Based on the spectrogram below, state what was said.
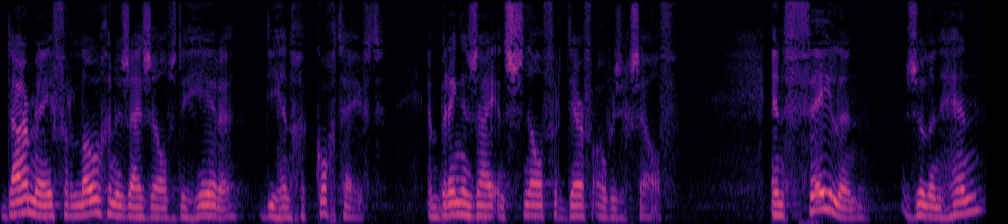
Daarmee verlogenen zij zelfs de Heere die hen gekocht heeft en brengen zij een snel verderf over zichzelf. En velen zullen hen,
